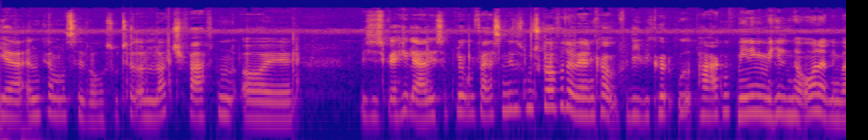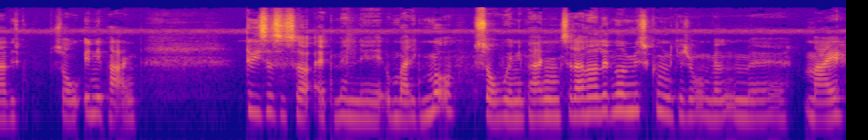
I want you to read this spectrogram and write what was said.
Vi er ankommet til vores hotel og lodge for aften, og øh, hvis vi skal være helt ærlige, så blev vi faktisk en lille smule skuffet, da vi ankom, fordi vi kørte ud af parken. Meningen med hele den her overnatning var, at vi skulle sove inde i parken. Det viser sig så, at man øh, åbenbart ikke må sove inde i parken, så der har været lidt noget miskommunikation mellem øh, mig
